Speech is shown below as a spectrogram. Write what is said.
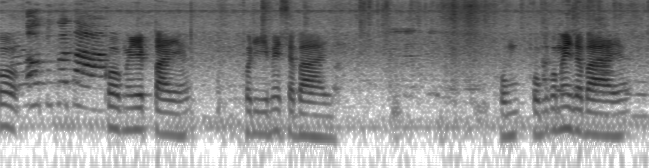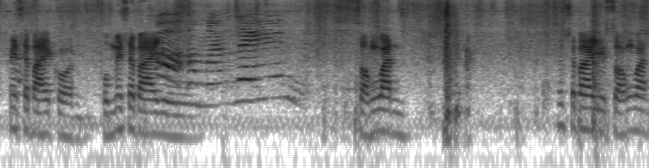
ก็เอาตุ๊กตาก็ไม่ได้ไปฮะพอดีไม่สบาย ผมผมก็ไม่สบายฮะไม่สบายก่อน ผมไม่สบายอยู่เอามาเล่นสองวัน ไม่สบายอยู่สองวัน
